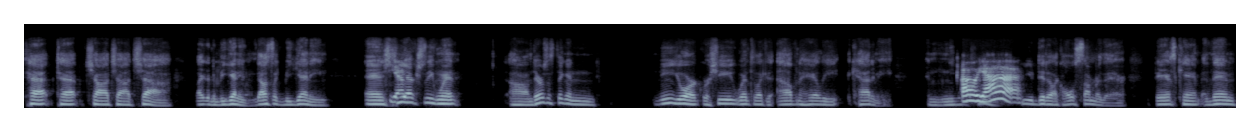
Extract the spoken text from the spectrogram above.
tap, tap, cha, cha, cha, like in the beginning. That was like beginning and she yep. actually went. Um, there was a thing in New York where she went to like the Alvin Ailey Academy, and oh yeah, you did it like a whole summer there, dance camp, and then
